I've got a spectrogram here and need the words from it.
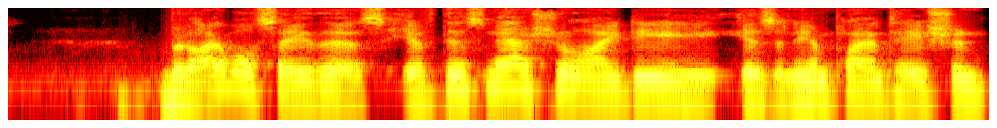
but I will say this if this national ID is an implantation,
